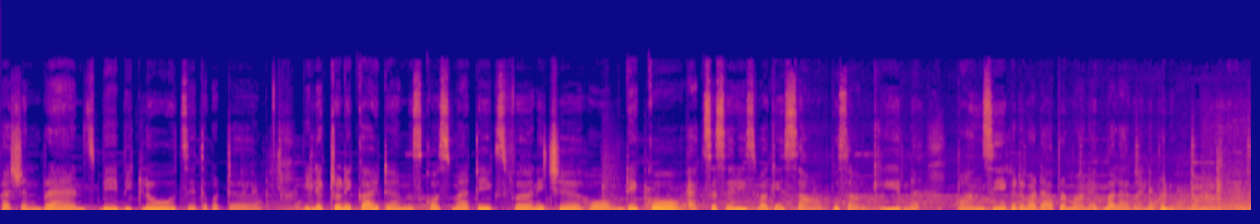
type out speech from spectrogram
fashion brands baby clothes එතකොට electronic items cosmetics furniture home decor accessories වගේ සාප්පු සංකීර්ණ පන්සීකට වඩා ප්‍රමාණයක් බලාගන්න පුළුවන්.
